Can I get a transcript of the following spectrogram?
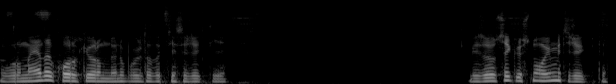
Vurmaya da korkuyorum dönüp ult atıp kesecek diye. Biz ölsek üstüne oyun bitecek bir de.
